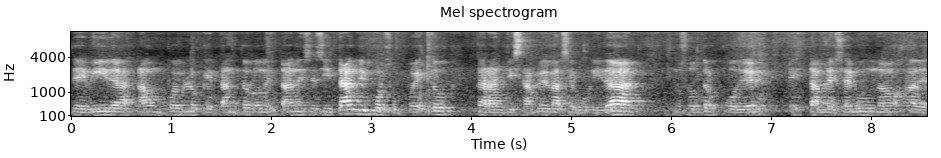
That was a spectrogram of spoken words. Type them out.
de vida a un pueblo que tanto lo está necesitando y por supuesto garantizarle la seguridad, nosotros poder establecer una hoja de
